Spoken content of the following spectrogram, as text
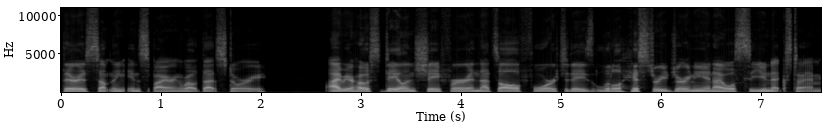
there is something inspiring about that story. I'm your host, Dalen Schaefer, and that's all for today's little history journey, and I will see you next time.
